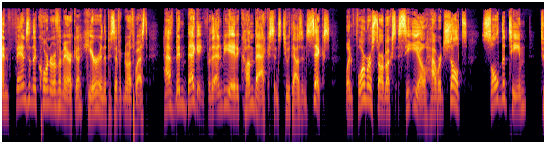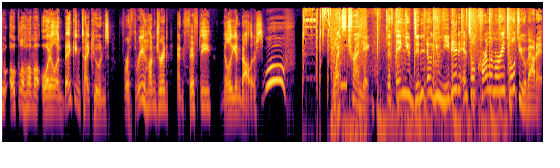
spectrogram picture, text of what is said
and fans in the corner of America, here in the Pacific Northwest, have been begging for the NBA to come back since 2006, when former Starbucks CEO Howard Schultz sold the team to Oklahoma oil and banking tycoons for $350 million. Woo. What's trending? The thing you didn't know you needed until Carla Marie told you about it.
